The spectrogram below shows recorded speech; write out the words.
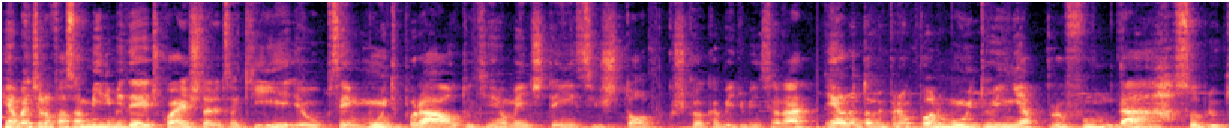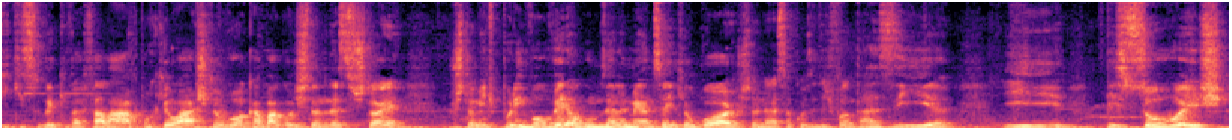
Realmente eu não faço a mínima ideia de qual é a história disso aqui, eu sei muito por alto que realmente tem esses tópicos que eu acabei de mencionar. Eu não tô me preocupando muito em aprofundar sobre o que isso daqui vai falar, porque eu acho que eu vou acabar gostando dessa história justamente por envolver alguns elementos aí que eu gosto, né? Essa coisa de fantasia e pessoas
